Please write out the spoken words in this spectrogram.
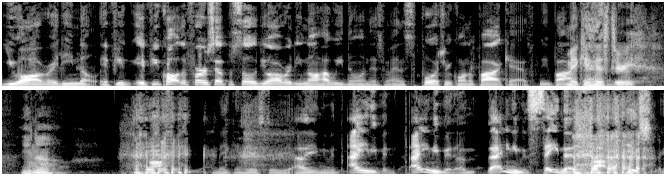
you already know. If you if you caught the first episode, you already know how we doing this, man. It's the Poetry Corner podcast. We podcasting, Making history, you know. making history. I ain't even. I ain't even. I ain't even. Um, I ain't even say nothing about history.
